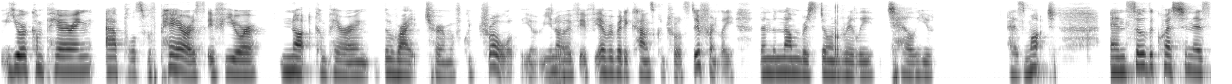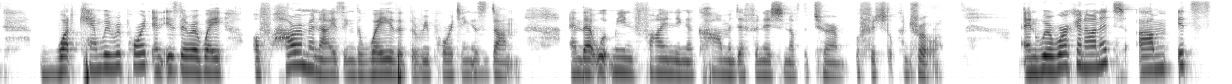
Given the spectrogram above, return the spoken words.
you're comparing apples with pears if you're not comparing the right term of control. You, you know, yeah. if, if everybody counts controls differently, then the numbers don't really tell you as much. And so the question is, what can we report? And is there a way of harmonizing the way that the reporting is done? And that would mean finding a common definition of the term official control and we're working on it. Um, it's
